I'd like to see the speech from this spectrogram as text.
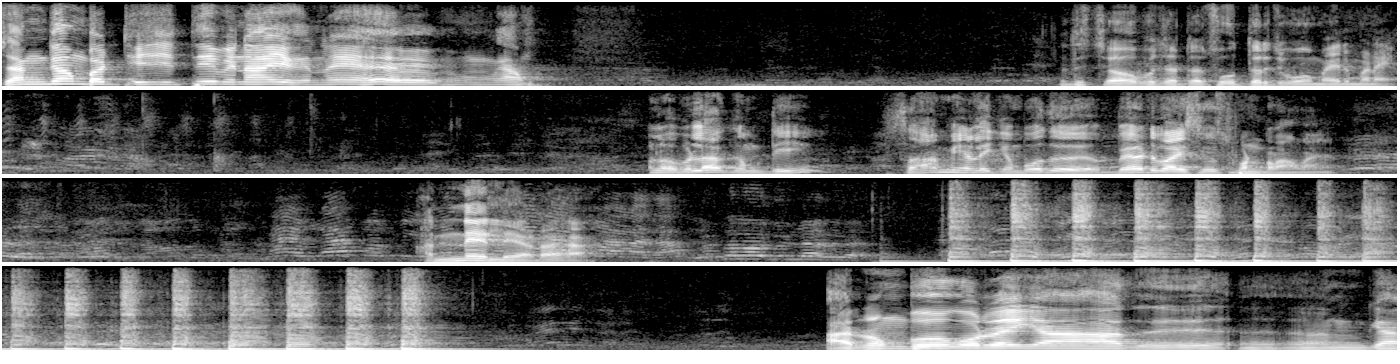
சங்கம்பட்டி சித்தி விநாயகனே. இது சிவப்பு சட்டை சூத்தரிச்சு போகும் மயிர்மனை ஹலோ விழா கமிட்டி சாமி அழைக்கும் போது பேர்டு வாய்ஸ் யூஸ் பண்ணுறான் அவன். அண்ணே இல்லையாடா? அரும்பு குறையாது. அங்க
